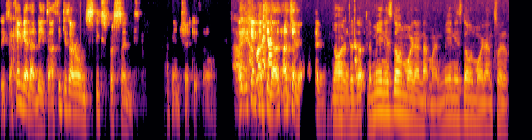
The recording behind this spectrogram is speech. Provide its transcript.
six. I can't get that data. I think it's around six percent. I can check it though. Uh, right, You I'm can gonna continue. I'll, I'll tell you. I'll tell you. No, the, the, the main is down more than that, man. Main is down more than 12.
